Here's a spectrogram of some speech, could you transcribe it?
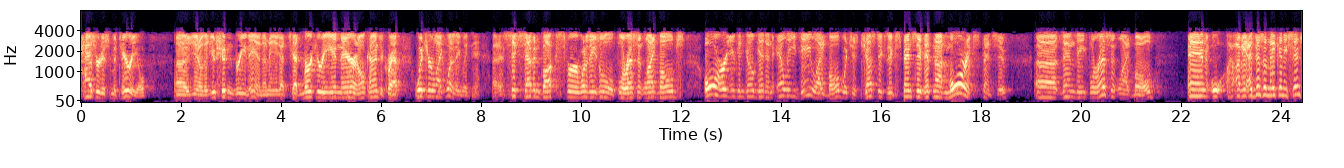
hazardous material uh, you know, that you shouldn't breathe in. I mean, you got it's got mercury in there and all kinds of crap, which are like what are they? Uh, six, seven bucks for one of these little fluorescent light bulbs. Or you can go get an LED light bulb, which is just as expensive, if not more expensive, uh, than the fluorescent light bulb. And I mean, it doesn't make any sense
